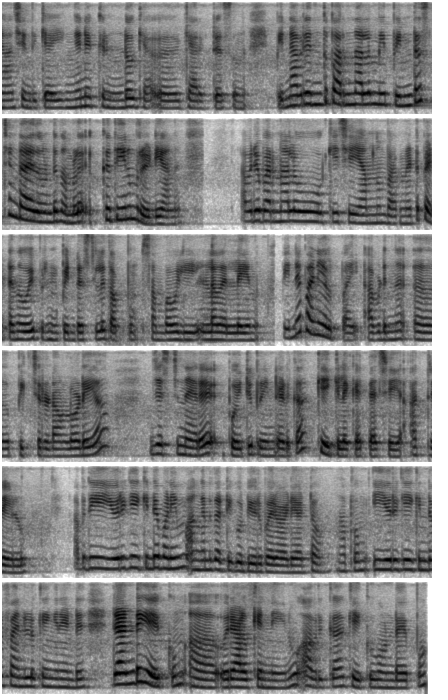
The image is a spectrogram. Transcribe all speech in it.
ഞാൻ ചിന്തിക്കുക ഇങ്ങനെയൊക്കെ ഉണ്ടോ ക്യാരക്ടേഴ്സ് എന്ന്. പിന്നെ അവരെന്ത് പറഞ്ഞാലും ഈ പിൻട്രസ്റ്റ് ഉണ്ടായതുകൊണ്ട് നമ്മൾ ഒക്കത്തിനും റെഡിയാണ് അവർ പറഞ്ഞാലോ ഓ ഓക്കെ ചെയ്യാമെന്നും പറഞ്ഞിട്ട് പെട്ടെന്ന് പോയി പിൻട്രസ്റ്റിൽ തപ്പും. സംഭവം ഉള്ളതല്ലേ എന്ന്. പിന്നെ പണി എളുപ്പമായി അവിടുന്ന് പിക്ചർ ഡൗൺലോഡ് ചെയ്യുക. ജസ്റ്റ് നേരെ പോയിട്ട് പ്രിന്റ് എടുക്കുക. കേക്കിലേക്ക് അറ്റാച്ച് ചെയ്യുക. അത്രയേ ഉള്ളൂ. അപ്പോൾ ഈ ഒരു കേക്കിന്റെ പണിയും അങ്ങനെ തട്ടിക്കൂട്ടിയ ഒരു പരിപാടിയാണ് കേട്ടോ അപ്പം ഈ ഒരു കേക്കിന്റെ ഫൈനലൊക്കെ എങ്ങനെയുണ്ട്? രണ്ട് കേക്കും ഒരാൾക്ക് തന്നെയായിരുന്നു അവർക്ക് ആ കേക്ക് കൊണ്ടുപോയപ്പോൾ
